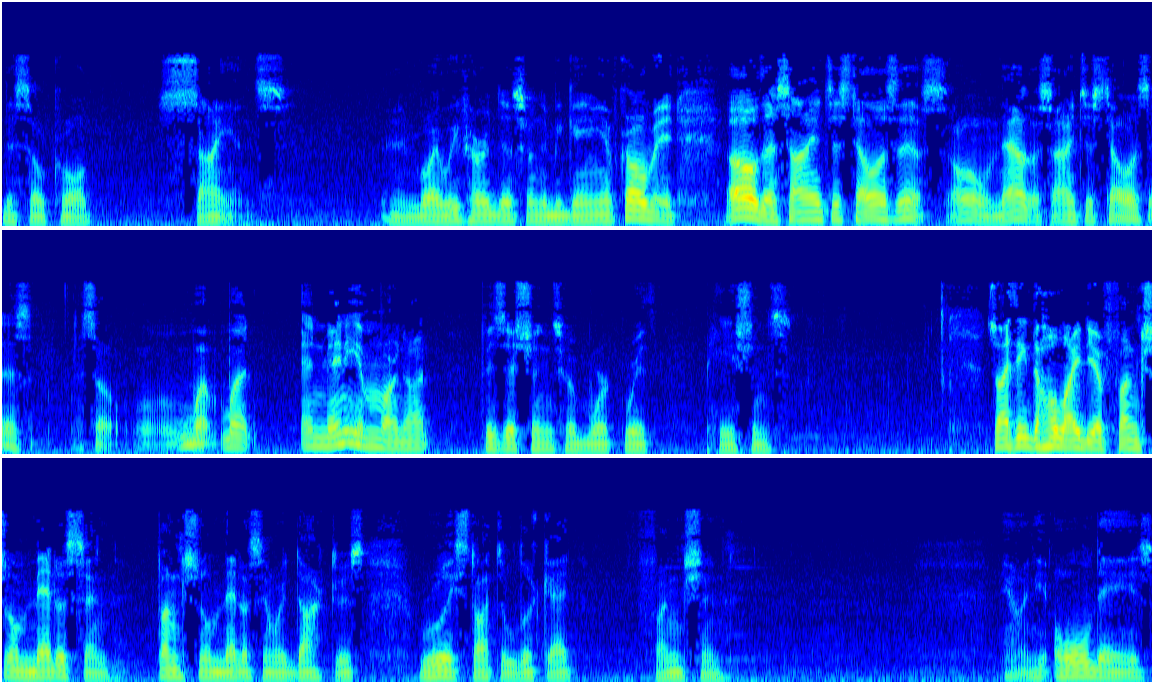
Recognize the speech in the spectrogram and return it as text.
the so called science. And boy, we've heard this from the beginning of COVID. Oh, the scientists tell us this. Oh, now the scientists tell us this. So, what, what, and many of them are not physicians who have worked with patients. So, I think the whole idea of functional medicine, functional medicine, where doctors really start to look at function. You know, in the old days,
